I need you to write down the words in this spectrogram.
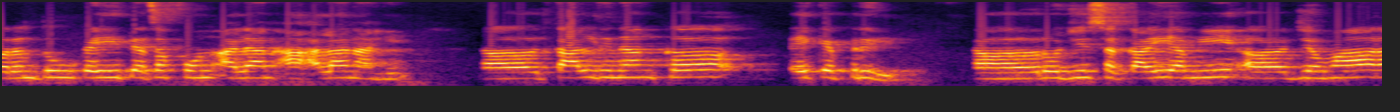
परंतु काही त्याचा फोन आला आला नाही. काल दिनांक एक एप्रिल रोजी सकाळी आम्ही जेव्हा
